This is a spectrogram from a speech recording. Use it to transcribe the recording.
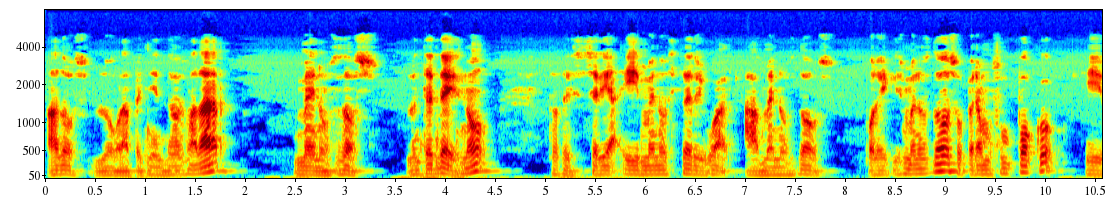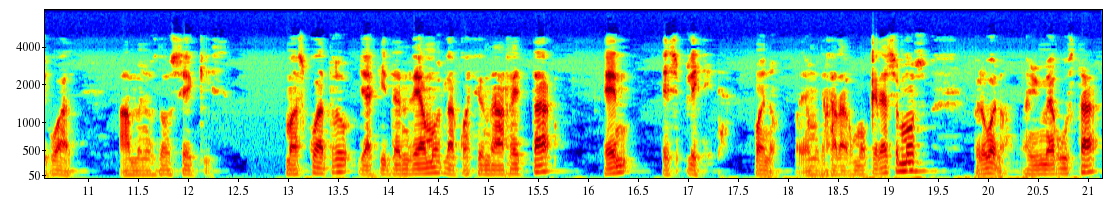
a 2, luego la pendiente nos va a dar menos 2, ¿lo entendéis, no? Entonces sería i menos 0 igual a menos 2 por x menos 2, operamos un poco, igual a menos 2x más 4 y aquí tendríamos la ecuación de la recta en explícita. Bueno, podríamos dejarla como querásemos, pero bueno, a mí me gusta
